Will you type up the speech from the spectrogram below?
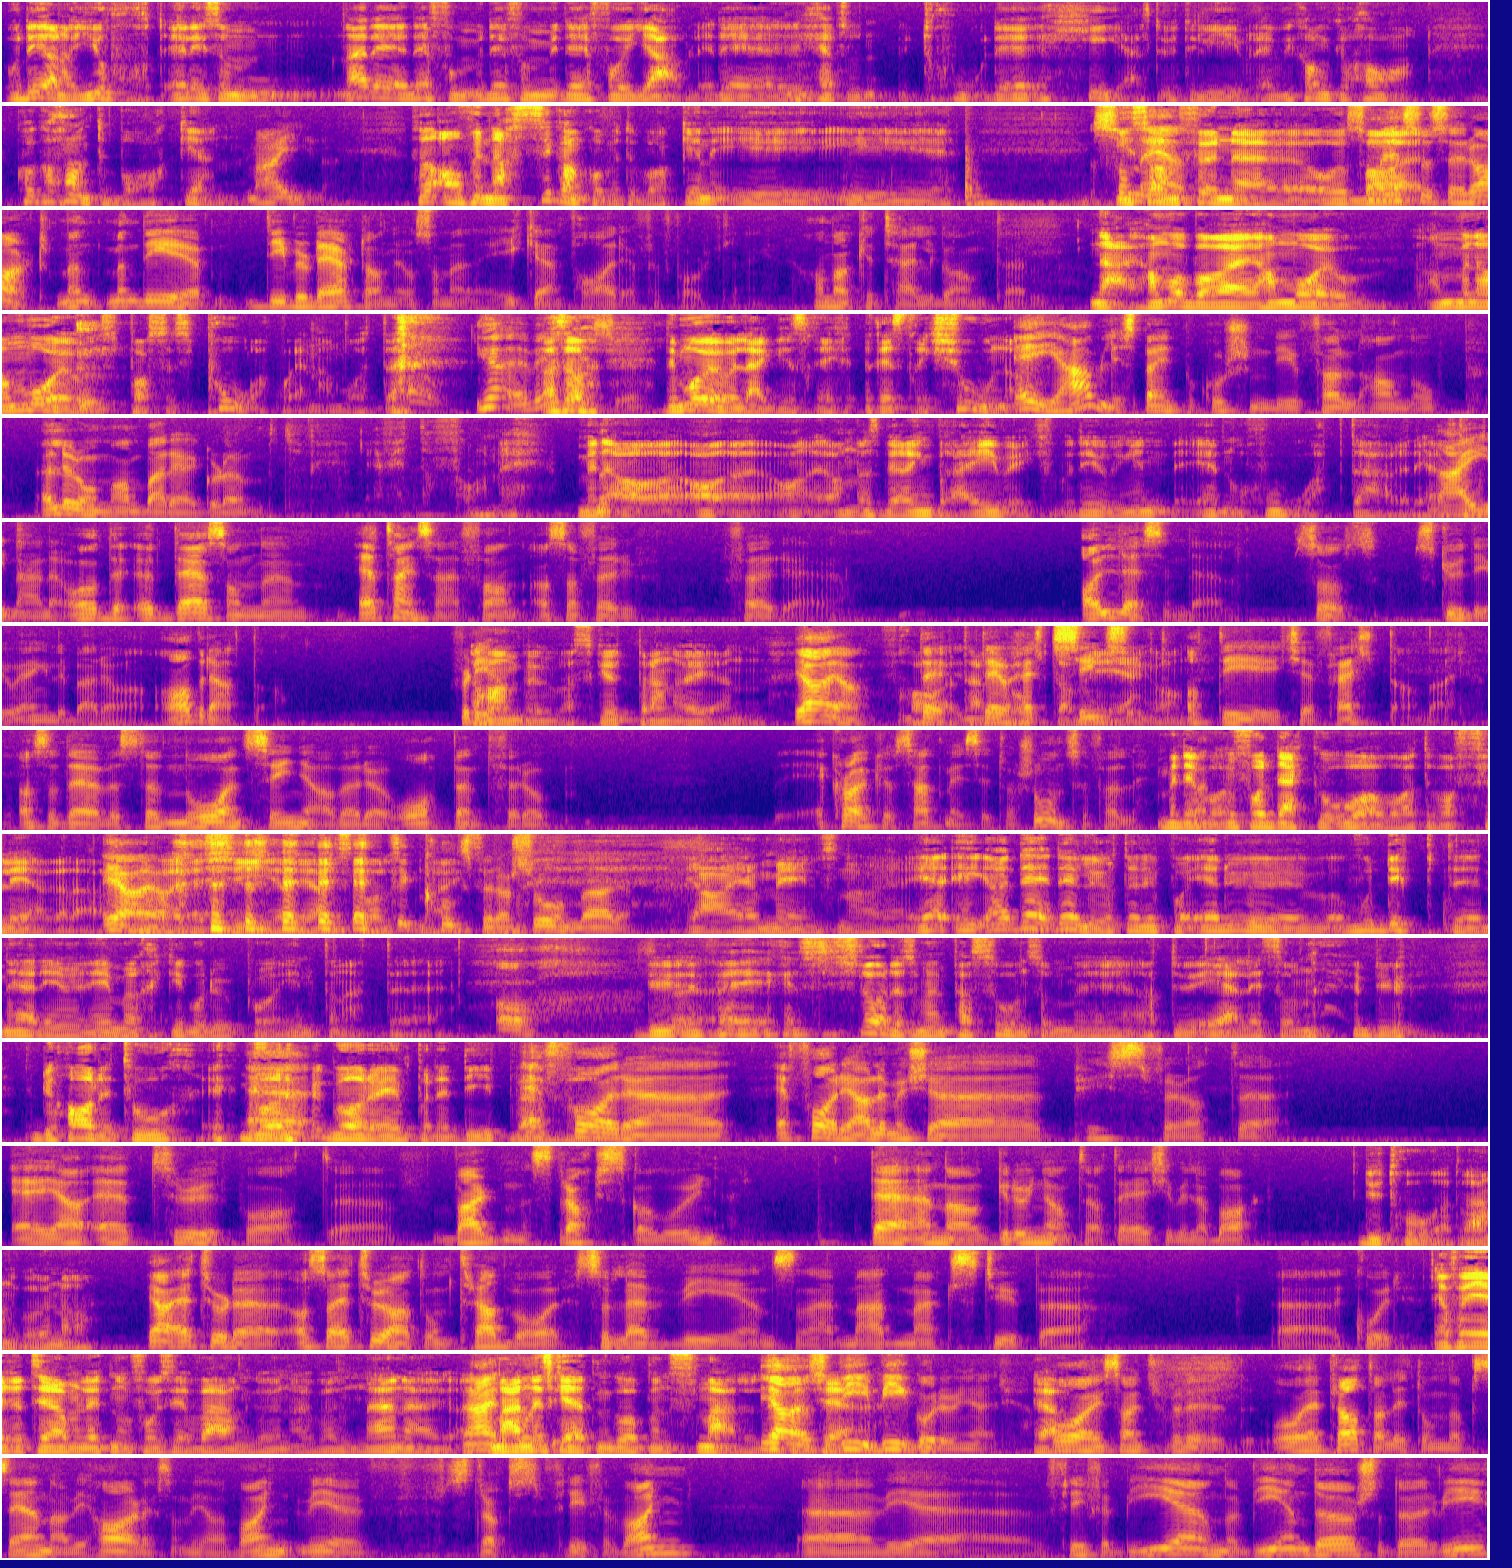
Og det han har gjort, er liksom Nei, det, det, er, for, det, er, for, det er for jævlig. Det er helt sånn utro, Det er helt ute i livet. Vi kan ikke ha han Kan ikke ha han tilbake igjen. Nei, nei. Så Arve Nesse kan komme tilbake igjen i, i, i er- samfunnet og Som jeg bare syns er rart, men, men de, de vurderte han jo som en, ikke en fare for folk lenger. Han har ikke tilgang til Nei, han må bare Han må jo han, Men han må jo passes på på en eller annen måte. Ja, jeg vet Altså, ikke. det må jo legges restriksjoner. Jeg er jævlig spent på hvordan de følger han opp. Eller om han bare er glemt. Jeg vet da faen, jeg. Men a, a, a, Anders Behring Breivik, det er jo ingen Er det noe håp der i det hele Nei, tatt? nei, nei. Og det, det er sånn eh, Jeg tenker sånn her, faen, altså for, for eh, alle sin del så skulle de jo egentlig bare ha avretta. Fordi Han burde vært skutt på den øyen. Ja, ja. Det, det er jo helt sinnssykt at de ikke felte han der. Altså det, Hvis det noensinne har vært åpent for å Jeg klarer ikke å sette meg i situasjonen, selvfølgelig. Men det var jo for å dekke over at det var flere der. Ja, Det ja. var regi av Jens Det Stoltenberg. konspirasjon der, ja. Ja, jeg er med i en sånn ja, det, det lurte jeg litt på. Du, hvor dypt ned i, i mørket går du på internett? Åh, Du, jeg kan slå det som en person som eh, at du er litt sånn Du, du har det, Tor. Går, Eh, går du inn på det deep web? jeg, får, eh, jeg får jævlig mye piss for at jeg, jeg, jeg tror på at verden straks skal gå under. Det er en av grunnene til at jeg ikke vil ha barn. Du tror at verden går under? Ja, jeg tror det. Altså, jeg tror at om 30 år så lever vi i en sånn Mad Max-type hvor Ja, for Jeg irriterer meg litt når folk sier verden går under. Nei, nei, at Nei, menneskeheten går på en smell. Ja, altså, vi, vi går under. Ja. Og, sant, det, og jeg prata litt om det på scenen. Vi har liksom, vi har vann. Vi er straks fri for vann. Uh, vi er fri for bier. Når bien dør, så dør vi.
